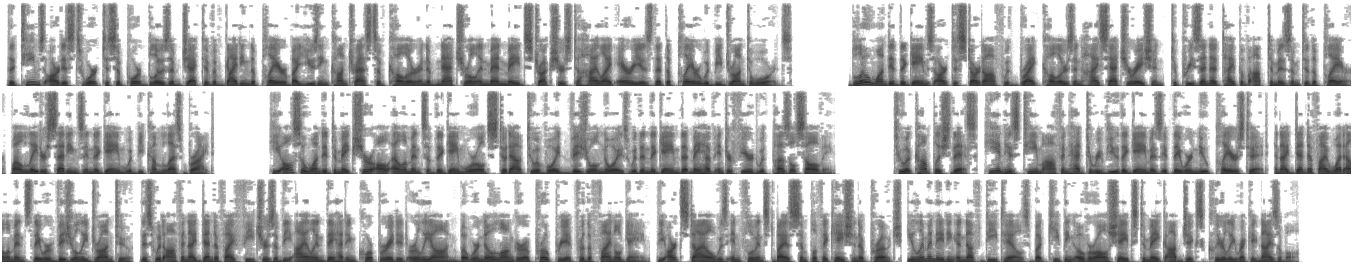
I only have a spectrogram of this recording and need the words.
The team's artists worked to support Blow's objective of guiding the player by using contrasts of color and of natural and man-made structures to highlight areas that the player would be drawn towards. Blow wanted the game's art to start off with bright colors and high saturation, to present a type of optimism to the player, while later settings in the game would become less bright. He also wanted to make sure all elements of the game world stood out to avoid visual noise within the game that may have interfered with puzzle solving. To accomplish this, he and his team often had to review the game as if they were new players to it, and identify what elements they were visually drawn to. This would often identify features of the island they had incorporated early on but were no longer appropriate for the final game. The art style was influenced by a simplification approach, eliminating enough details but keeping overall shapes to make objects clearly recognizable.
